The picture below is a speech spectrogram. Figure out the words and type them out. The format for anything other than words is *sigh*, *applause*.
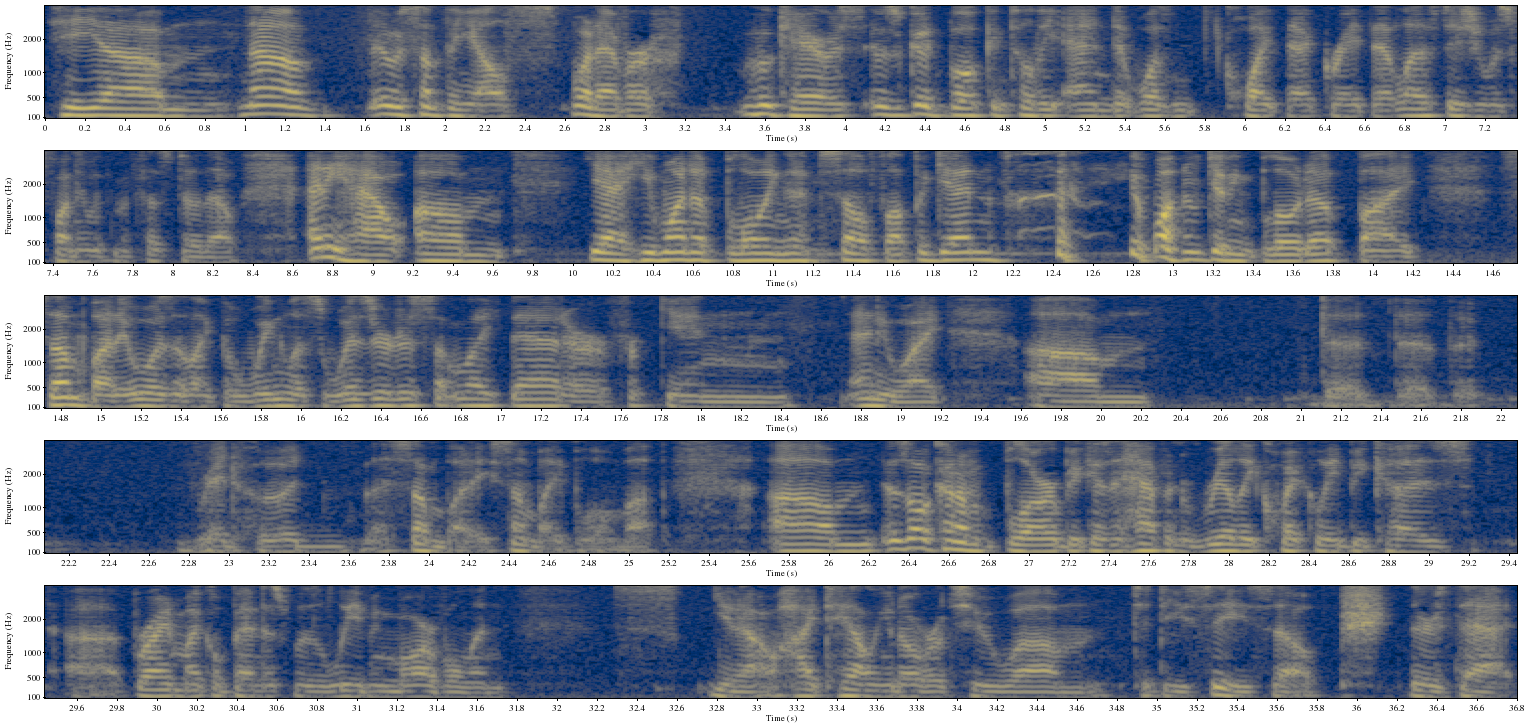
He um no it was something else whatever who cares it was a good book until the end it wasn't quite that great that last issue was funny with mephisto though anyhow um yeah, he wound up blowing himself up again. *laughs* he wound up getting blown up by somebody. What was it like the Wingless Wizard or something like that, or freaking anyway, um, the the the Red Hood. Somebody somebody blew him up. Um, it was all kind of a blur because it happened really quickly because uh, Brian Michael Bendis was leaving Marvel and you know hightailing it over to um, to DC. So psh, there's that.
